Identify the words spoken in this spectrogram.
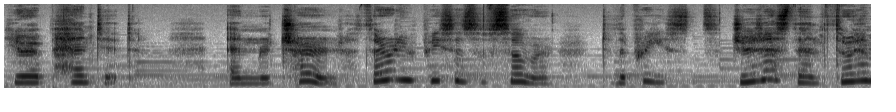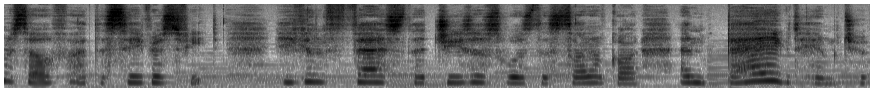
he repented and returned thirty pieces of silver to the priests. Judas then threw himself at the Saviour's feet. He confessed that Jesus was the Son of God and begged him to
